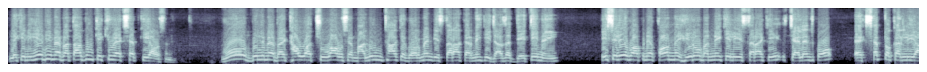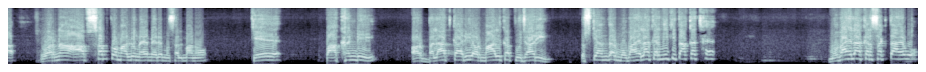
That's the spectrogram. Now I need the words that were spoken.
लेकिन यह भी मैं बता दूँ कि क्यों एक्सेप्ट किया उसने? वो बिल में बैठा हुआ, चूहा, उसे मालूम था कि गवर्नमेंट इस तरह करने की इजाज़त देती नहीं। इसलिए वो अपने कौम में हीरो बनने के लिए इस तरह की चैलेंज को एक्सेप्ट तो कर लिया, वरना आप सबको मालूम है, मेरे मुसलमानों, के पाखंडी और बलात्कारी और माल का पुजारी, उसके अंदर मुबाहला करने की ताकत है। मुबाहला कर सकता है वो।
